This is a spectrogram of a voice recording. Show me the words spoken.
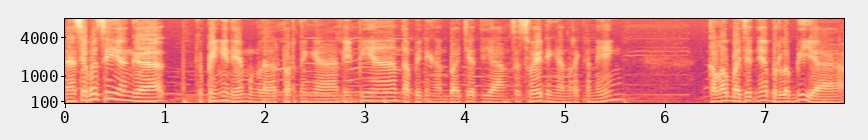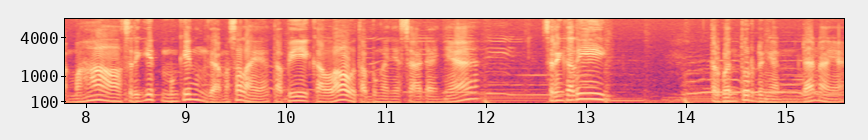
Nah siapa sih yang nggak kepingin ya menggelar pertandingan impian tapi dengan budget yang sesuai dengan rekening. Kalau budgetnya berlebih ya mahal sedikit mungkin nggak masalah ya. Tapi kalau tabungannya seadanya sering kali terbentur dengan dana ya.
